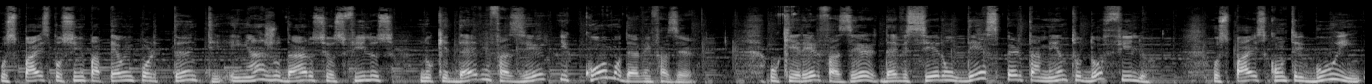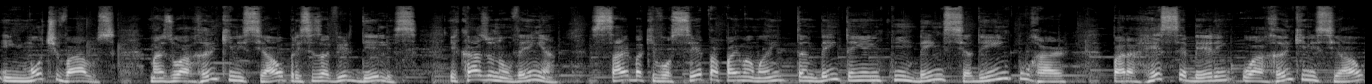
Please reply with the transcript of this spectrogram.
os pais possuem um papel importante em ajudar os seus filhos no que devem fazer e como devem fazer. O querer fazer deve ser um despertamento do filho os pais contribuem em motivá-los, mas o arranque inicial precisa vir deles. E caso não venha, saiba que você, papai e mamãe, também tem a incumbência de empurrar para receberem o arranque inicial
